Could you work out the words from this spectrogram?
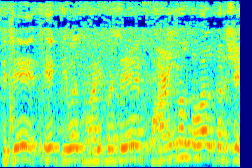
કે જે એક દિવસ મારી પાસે પાણીનો સવાલ કરશે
